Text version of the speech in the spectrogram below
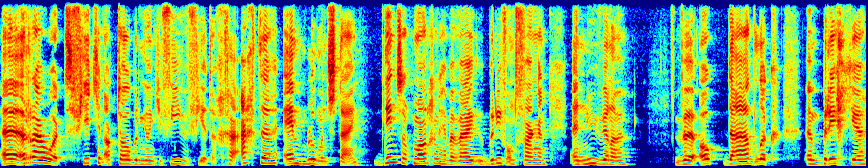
Uh, Rauwert, 14 oktober 1944. Geachte M. Bloemenstein. Dinsdagmorgen hebben wij uw brief ontvangen en nu willen we ook dadelijk een berichtje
